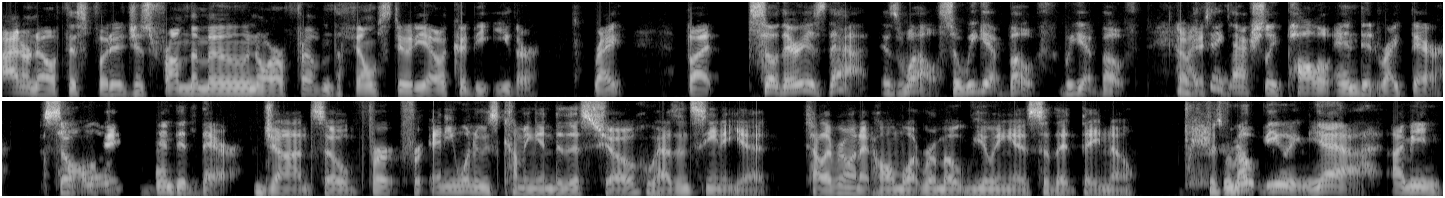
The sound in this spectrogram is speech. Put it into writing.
I don't know if this footage is from the moon or from the film studio. It could be either, right? But so there is that as well. So we get both. We get both. Okay. I think actually Apollo ended right there. So okay. ended there, John. So for for anyone who's coming into this show who hasn't seen it yet, tell everyone at home what remote viewing is so that they know. Just remote, remote viewing, yeah. I mean,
